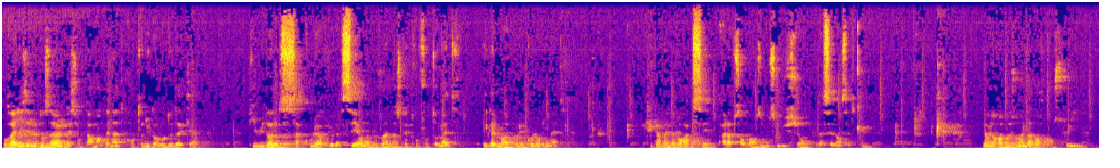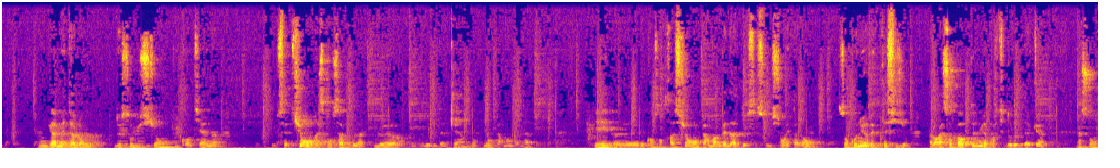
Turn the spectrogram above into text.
Pour réaliser le dosage des ions permanganate contenus dans l'eau de Daquin, qui lui donne sa couleur violacée, on a besoin d'un spectrophotomètre, également appelé colorimètre, qui permet d'avoir accès à l'absorbance d'une solution placée dans cette cuve. Et on aura besoin d'avoir construit une gamme étalon de solutions qui contiennent cet ion responsable de la couleur de l'eau de Daquin, donc l'ion permanganate, et euh, les concentrations en permanganate de ces solutions étalons sont connues avec précision. Alors elles ne sont pas obtenues à partir de l'eau de Daquin, elles sont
